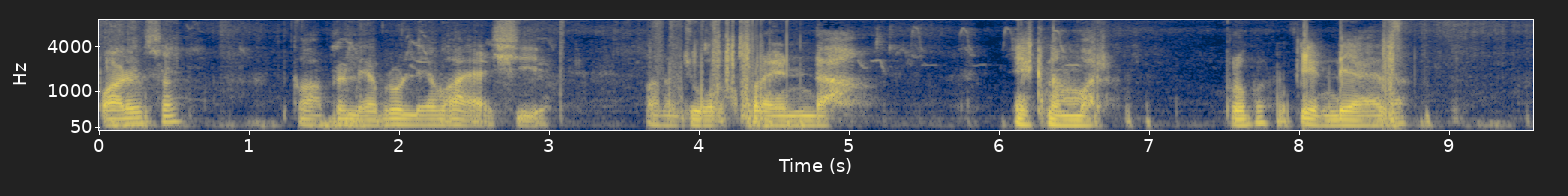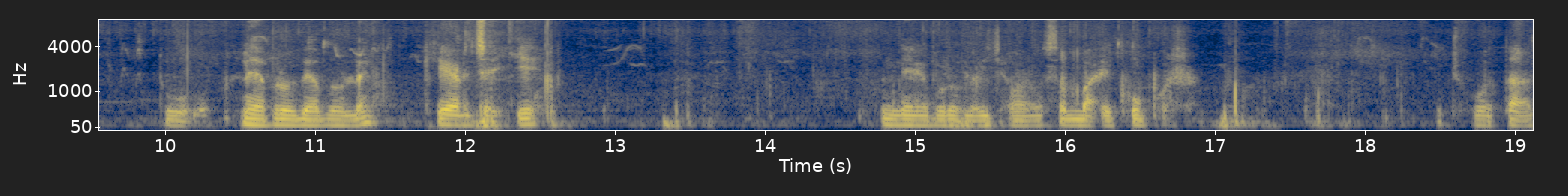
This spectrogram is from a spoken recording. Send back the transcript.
પાડ્યો છે. તો આપણે લેબડો લેવા આવ્યા છીએ. અને જો આપણા એંડા, એક નંબર. બરોબર? એંડે આવ્યા હતા. તો લેબડો બેબડો લઈ ઘેર જઈએ. લેબડો લઈ જવાનો છે બાઇક ઉપર. જુઓ તાર.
